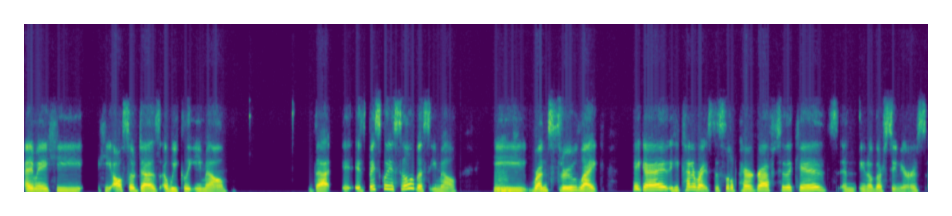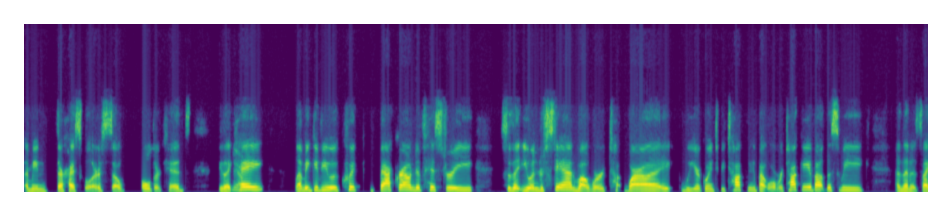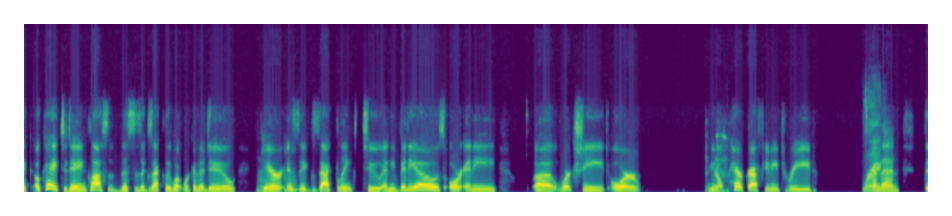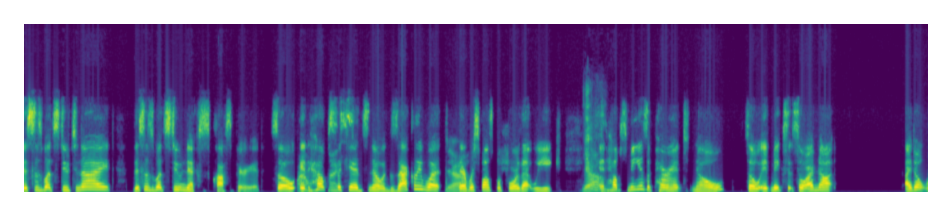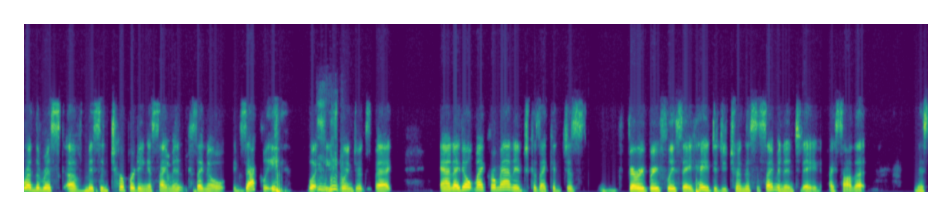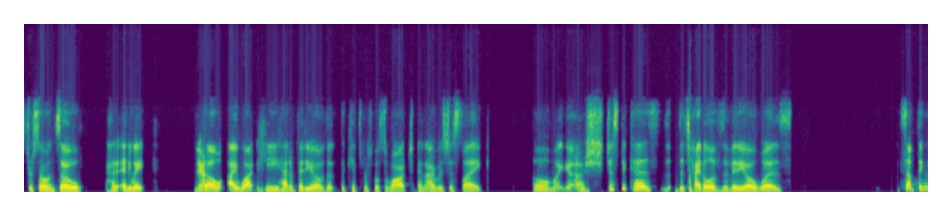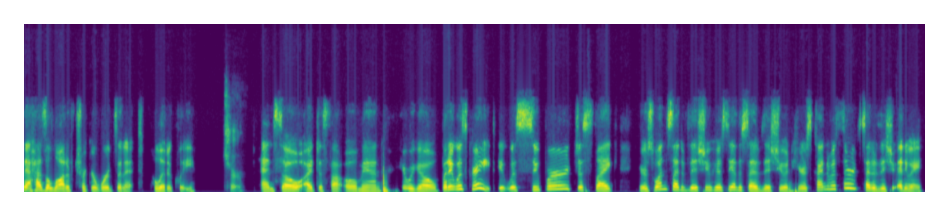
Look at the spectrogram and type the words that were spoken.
anyway, he he also does a weekly email that it, it's basically a syllabus email. Hmm. He runs through like, hey guys, he kind of writes this little paragraph to the kids, and you know they're seniors. I mean they're high schoolers, so older kids. Be like, Yeah. hey, let me give you a quick background of history so that you understand while we're t- why we are going to be talking about what we're talking about this week. And then it's like, okay, today in class, this is exactly what we're going to do. Here is Mhm. the exact link to any videos or any uh, worksheet or you know paragraph you need to read. Right. and then this is what's due tonight. This is what's due next class period. So it Wow, helps the kids know exactly what Yeah. they're responsible for that week. Yeah. it helps me as a parent know. So it makes it so i'm not i don't run the risk of misinterpreting assignment because i know exactly what he's going to expect. And i don't micromanage because i could just very briefly say hey did you turn this assignment in today? I saw that mr so and so had anyway Yeah. so i what he had a video that the kids were supposed to watch and i was just like oh my gosh just because th- the title of the video was something that has a lot of trigger words in it politically Sure. and so I just thought, oh man, here we go. But it was great. It was super just like, here's one side of the issue, here's the other side of the issue, and here's kind of a third side of the issue. Anyway,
